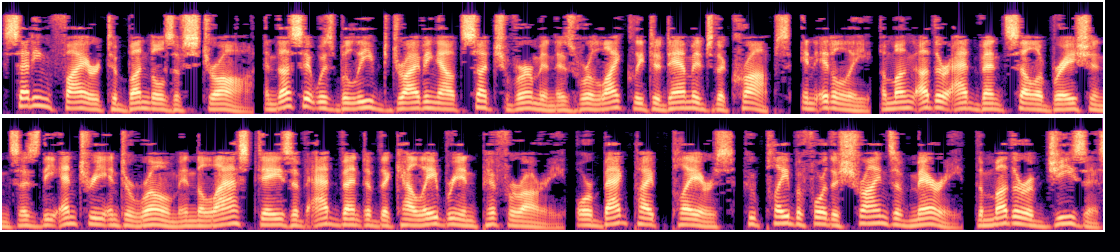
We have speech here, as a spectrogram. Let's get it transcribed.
setting fire to bundles of straw, and thus it was believed driving out such vermin as were likely to damage the crops. In Italy, among other Advent celebrations is the entry into Rome in the last days of Advent of the Calabrian Pifferari, or bagpipe players, who play before the shrines of Mary, the mother of Jesus.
